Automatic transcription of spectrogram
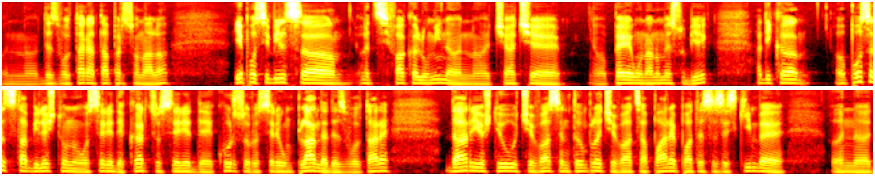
în dezvoltarea ta personală, e posibil să îți facă lumină în ceea ce pe un anume subiect, adică poți să-ți stabilești un, o serie de cărți, o serie de cursuri, o serie, un plan de dezvoltare, dar eu știu, ceva se întâmplă, ceva îți apare, poate să se schimbe în,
